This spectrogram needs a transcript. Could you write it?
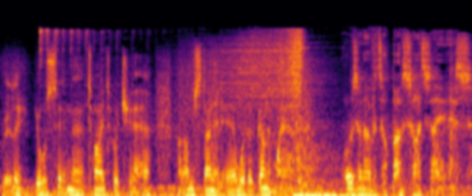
Really? You're sitting there tied to a chair, and I'm standing here with a gun in my hand. War isn't over till both sides say it is.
